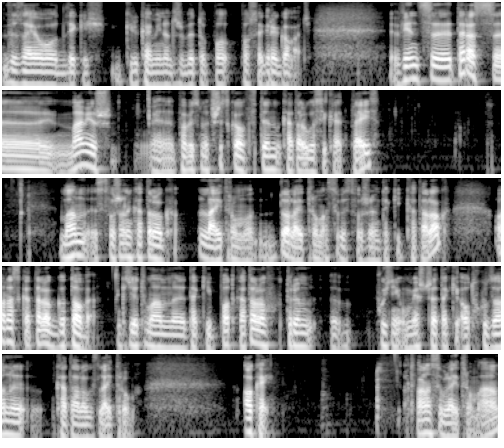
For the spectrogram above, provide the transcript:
zajęło jakieś kilka minut, żeby to po, posegregować. Więc e, teraz e, mam już e, powiedzmy wszystko w tym katalogu Secret Place. Mam stworzony katalog Lightroom, do Lightrooma sobie stworzyłem taki katalog oraz katalog gotowy, gdzie tu mam taki podkatalog, w którym później umieszczę taki odchudzony katalog z Lightrooma. Ok. Otwaram sobie Lightrooma.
